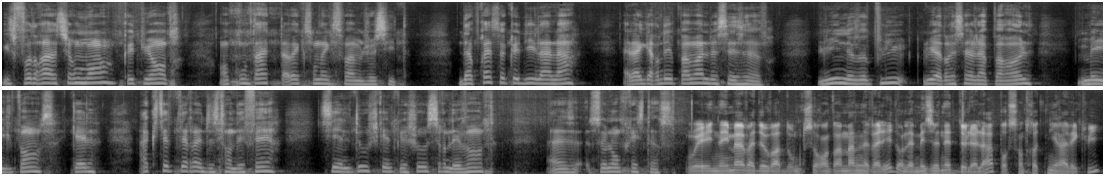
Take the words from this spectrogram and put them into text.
Il faudra sûrement que tu entres en contact avec son ex-femme, je cite. D'après ce que dit Lala, elle a gardé pas mal de ses œuvres. Lui ne veut plus lui adresser la parole, mais il pense qu'elle accepterait de s'en défaire si elle touche quelque chose sur les ventes euh, selon Christophe. Oui, Naïma va devoir donc se rendre à Marne-la-Vallée, dans la maisonnette de Lala, pour s'entretenir avec lui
